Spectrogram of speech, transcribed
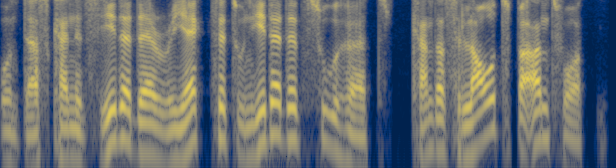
und das kann jetzt jeder, der reactet und jeder, der zuhört, kann das laut beantworten.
